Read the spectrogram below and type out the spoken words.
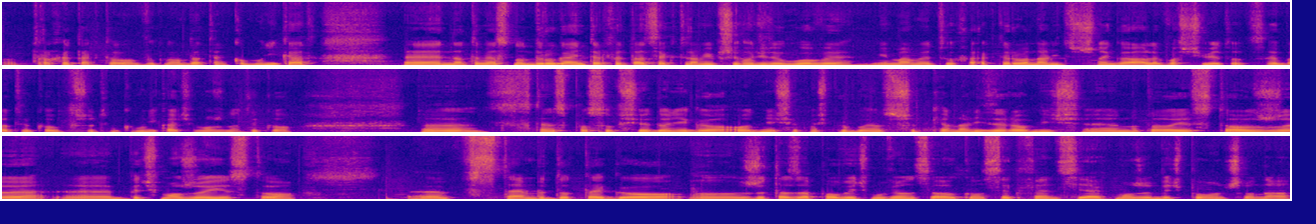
No, trochę tak to wygląda ten komunikat. E, natomiast no, druga interpretacja, która mi przychodzi do głowy, nie mamy tu charakteru analitycznego, ale właściwie to chyba tylko przy tym komunikacie można tylko w ten sposób się do niego odnieść, jakąś próbując szybkie analizy robić, no to jest to, że być może jest to wstęp do tego, że ta zapowiedź mówiąca o konsekwencjach może być połączona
